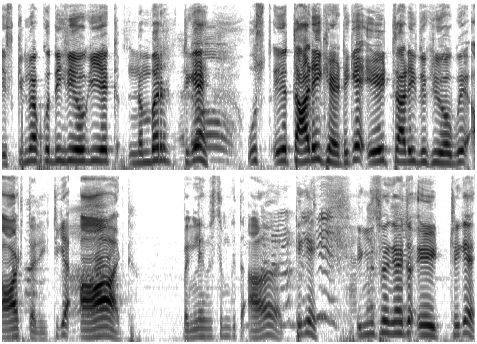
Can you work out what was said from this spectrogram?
स्क्रीन में आपको दिख रही होगी एक नंबर ठीक है? उस ये तारीख है ठीक है? एट तारीख दिख रही होगी आठ तारीख ठीक है? आठ। बंगला सिस्टम की तो आठ ठीक है? इंग्लिश में कहें तो एट ठीक है?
